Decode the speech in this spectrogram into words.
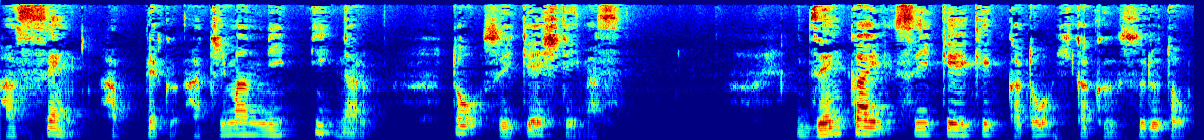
8808万人になると推計しています。前回推計結果と比較すると、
